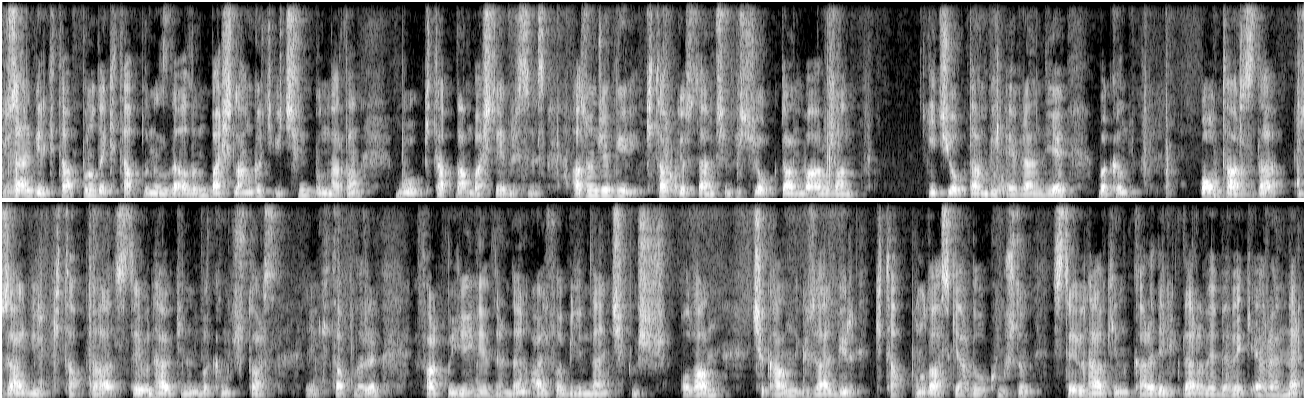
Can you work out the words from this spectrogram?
Güzel bir kitap. Bunu da kitaplığınızda alın. Başlangıç için bunlardan bu kitaptan başlayabilirsiniz. Az önce bir kitap göstermişim. Hiç yoktan var olan hiç yoktan bir evren diye. Bakın o tarzda güzel bir kitap daha. Stephen Hawking'in bakın şu tarz e, kitapları farklı yayın evlerinden Alfa Bilim'den çıkmış olan çıkan güzel bir kitap. Bunu da askerde okumuştum. Stephen Hawking'in Kara Delikler ve Bebek Evrenler.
